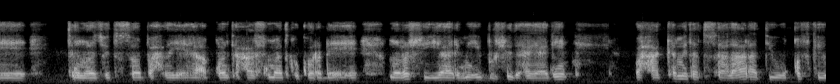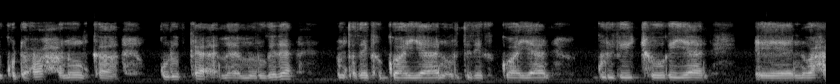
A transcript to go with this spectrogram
ee teknolojiyada soo baxday ee aqoonta caafimaadka korodha ee noloshii iyo arrimihii bulshada hagaageen waxaa ka mid a tusaaleahaan haddii uu qofkii ku dhaco xanuunka qulubka ama murugada cuntaday ka go'ayaan hurdaday ka go'ayaan gurigay joogayaan waxa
